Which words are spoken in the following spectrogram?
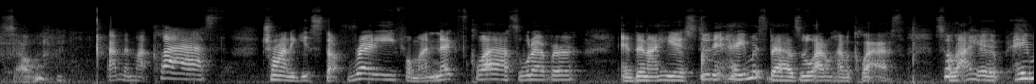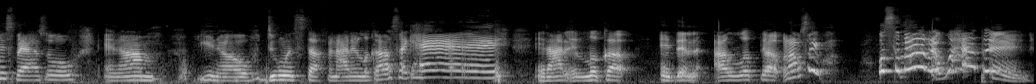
So, I'm in my class, trying to get stuff ready for my next class or whatever. And then I hear a student, hey, Miss Bazzle, I don't have a class. So I hear, hey, Miss Bazzle, and I'm, you know, doing stuff and I didn't look up. I was like, hey, and I didn't look up. And then I looked up and I was like, what's the matter? What happened?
